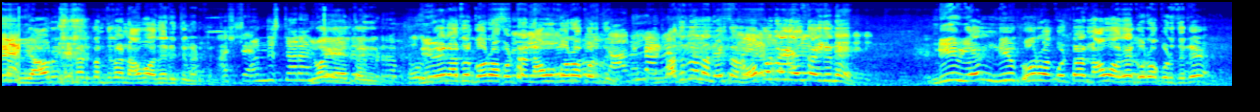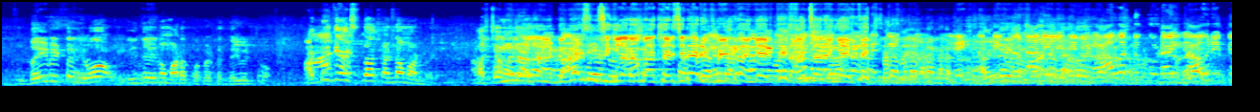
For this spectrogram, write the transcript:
ನೀವು ಯಾವ ರೀತಿ ನಡ್ಕೊಂತೀರೋ ನಾವು ಅದೇ ರೀತಿ ನಡ್ಕೊಂತೀವಿ. ಇವಾಗ ಹೇಳ್ತಾ ಇದ್ದೀನಿ. ನೀವೇನಾದ್ರೂ ಗೌರವ ಕೊಟ್ಟರೆ ನಾವು ಗೌರವ ಕೊಡ್ತೀವಿ. ಅದನ್ನ ನಾನು ಹೇಳ್ತಾ ಓಪನ್ ಆಗಿ ಹೇಳ್ತಾ ಇದ್ದೀನಿ. ನೀವು ಏನು ನೀವು ಗೌರವ ಕೊಟ್ಟ ನಾವು ಅದೇ ಗೌರವ ಕೊಡ್ತೀರಿ ದಯವಿಟ್ಟು ನೀವು ಇದು ಏನೋ ಮಾಡಕ್ ಹೋಗ್ಬೇಡ್ರಿ ದಯವಿಟ್ಟು. ಅಡ್ವೊಕೇಟ್ಸ್ನ ಕಂಡ ಮಾಡಬೇಡಿ. ಅಷ್ಟೇ ಮಾತಾಡ್ಸಿದ್ರೆ ಹಂಗೆ ಇರ್ತೈತೆ ಆನ್ಸರ್ ಹಂಗೆ ಇರ್ತೈತೆ ಯಾವ ರೀತಿ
